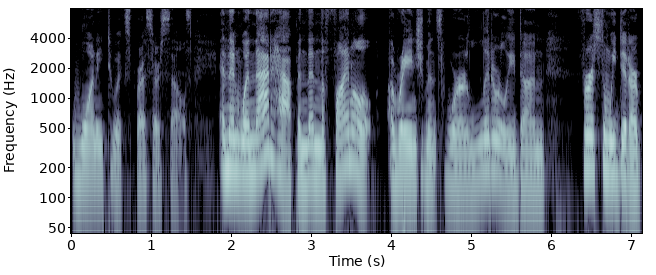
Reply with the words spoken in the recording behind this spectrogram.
wanting to express ourselves. And then when that happened, then the final arrangements were literally done first, and we did our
